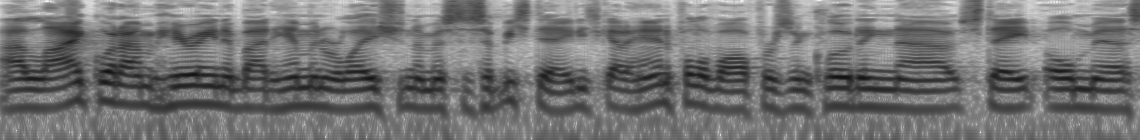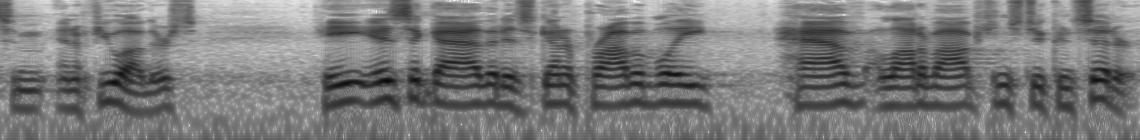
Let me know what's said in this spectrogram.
I like what I'm hearing about him in relation to Mississippi State. He's got a handful of offers, including uh, State, Ole Miss, and, and a few others. He is a guy that is going to probably have a lot of options to consider.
